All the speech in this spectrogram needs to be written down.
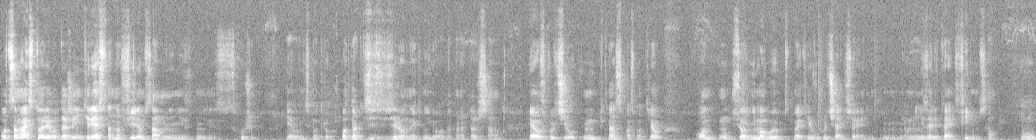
вот сама история вот даже интересна, но фильм сам мне не, не скучен. Я его не смотрю. Вот как зеленая книга, вот, например, то же самое. Я его включил, минут 15 посмотрел, он, ну, все, не могу его посмотреть, и выключаю, все, он мне не залетает фильм сам. Ну,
